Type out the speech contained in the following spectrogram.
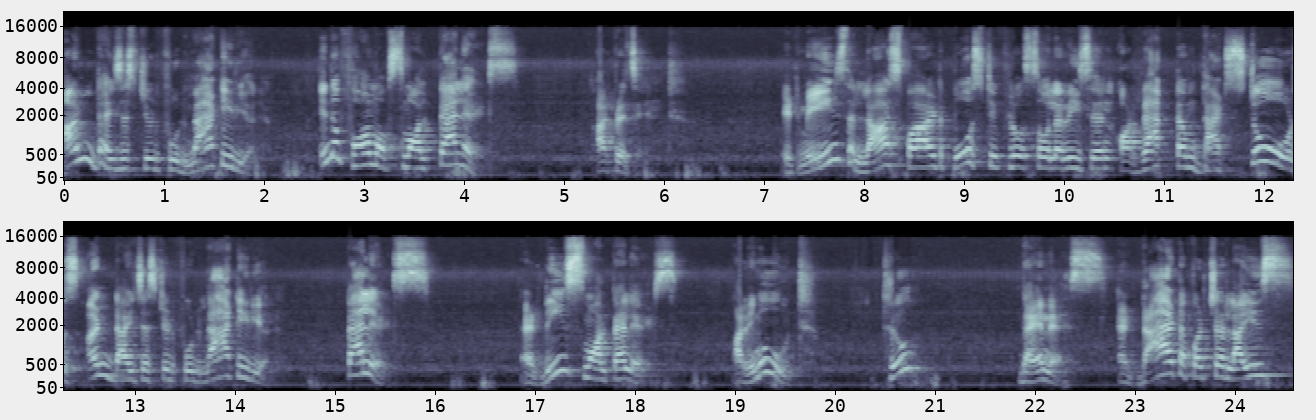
undigested food material in the form of small pellets are present it means the last part post-typhlosolar region or rectum that stores undigested food material, pellets. And these small pellets are removed through the anus and that aperture lies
